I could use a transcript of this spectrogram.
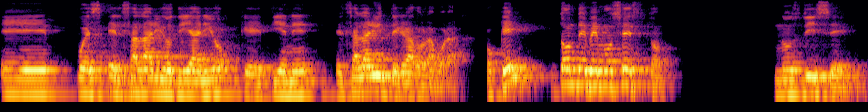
eh, pues el salario diario que tiene, el salario integrado laboral. ¿Ok? ¿Dónde vemos esto? Nos dice,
